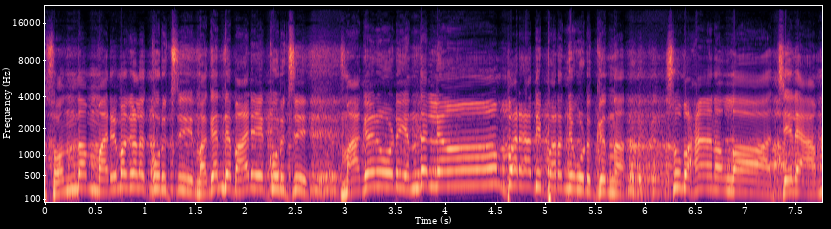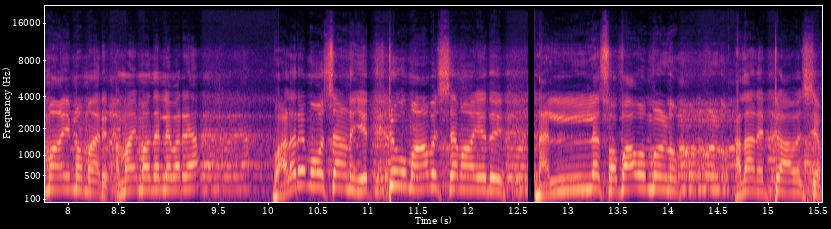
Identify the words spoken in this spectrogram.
സ്വന്തം മരുമകളെ കുറിച്ച് മകന്റെ ഭാര്യയെ കുറിച്ച് മകനോട് എന്തെല്ലാം പരാതി പറഞ്ഞു കൊടുക്കുന്ന സുബഹാനല്ലാ ചില അമ്മായിമ്മമാര്. അമ്മായിമ്മ എന്നല്ലേ പറയാ? വളരെ മോശമാണ്. ഏറ്റവും ആവശ്യമായത് നല്ല സ്വഭാവം വേണം. അതാണ് ഏറ്റവും ആവശ്യം.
